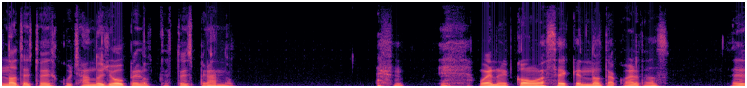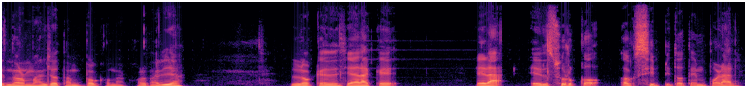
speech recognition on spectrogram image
No te estoy escuchando yo, pero te estoy esperando. bueno, y como sé que no te acuerdas, es normal, yo tampoco me acordaría. Lo que decía era que era el surco occipito temporal.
